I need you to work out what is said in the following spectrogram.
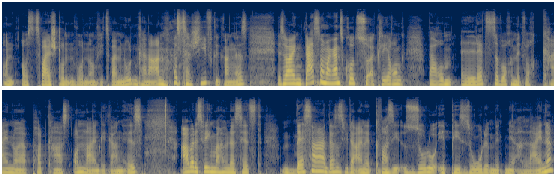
und aus zwei Stunden wurden irgendwie zwei Minuten, keine Ahnung, was da schiefgegangen ist. Deswegen das nochmal ganz kurz zur Erklärung, warum letzte Woche Mittwoch kein neuer Podcast online gegangen ist. Aber deswegen machen wir das jetzt besser. Das ist wieder eine quasi Solo-Episode mit mir alleine.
